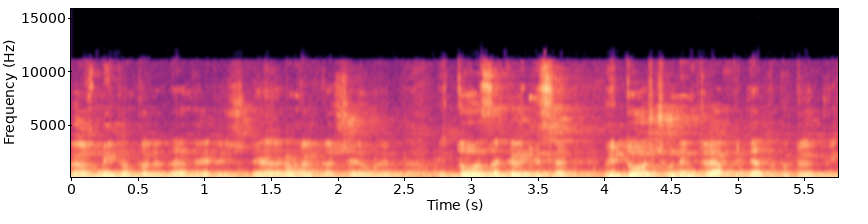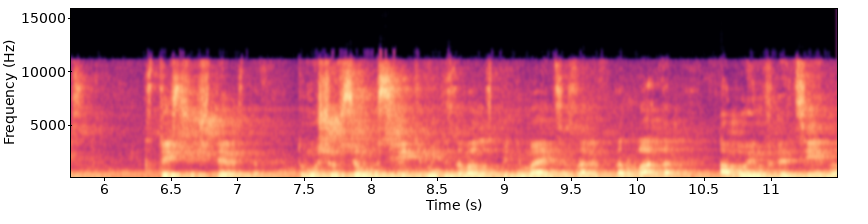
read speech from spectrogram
ви розумієте, Анатолій Андрійович, е, що я говорю, від того закритися, від того, що вони треба підняти до 3200. З 1400. Тому що в всьому світі, мені здавалось, піднімається заробітна плата або інфляційно,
